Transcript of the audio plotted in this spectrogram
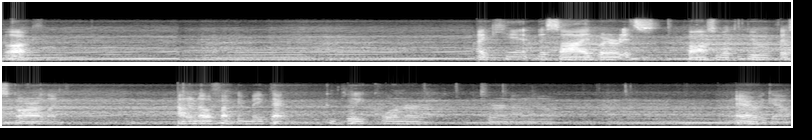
Fuck. I can't decide where it's possible to do with this car. Like, I don't know if I can make that complete corner turn. I don't know. There we go.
